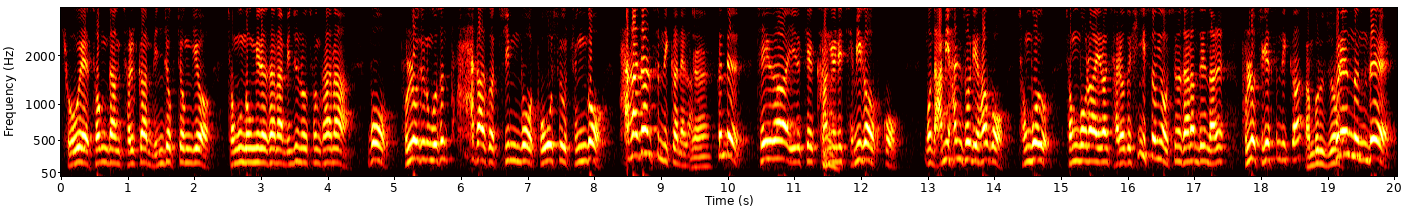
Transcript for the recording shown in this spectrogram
교회, 성당, 절간, 민족종교, 전국농민의 사나, 민주노총 사나, 뭐 불러주는 곳은 다 가서 진보, 보수, 중도 다 가지 않습니까, 내가? 네. 근데 제가 이렇게 강연이 재미가 없고 뭐 남이 한 소리 하고 정보 정보나 이런 자료도 희귀성이 없으면 사람들이 나를 불러주겠습니까? 안 부르죠. 그랬는데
